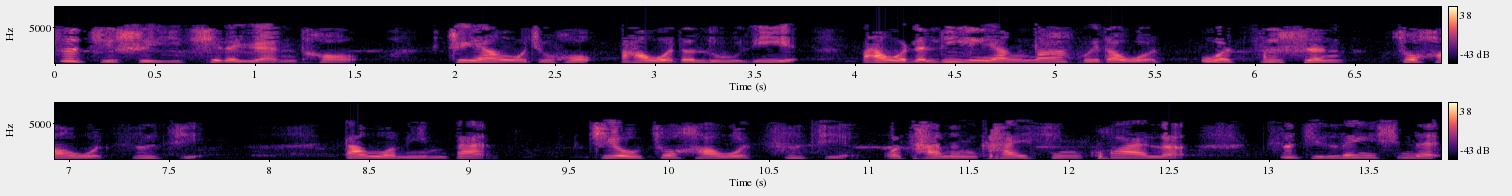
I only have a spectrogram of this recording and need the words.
自己是一切的源头，这样我就会把我的努力，把我的力量拉回到我我自身，做好我自己。当我明白，只有做好我自己，我才能开心快乐，自己内心的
